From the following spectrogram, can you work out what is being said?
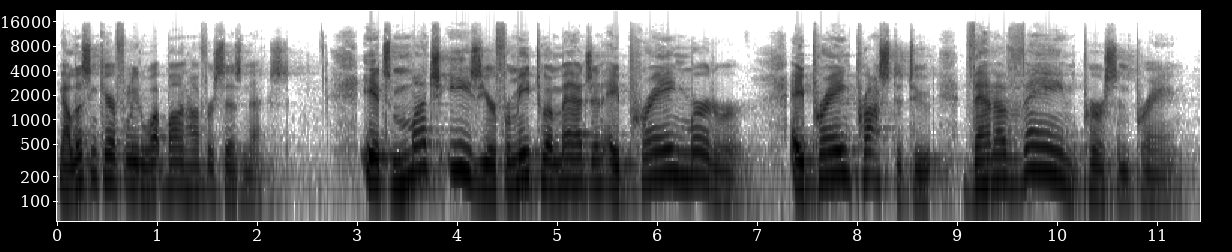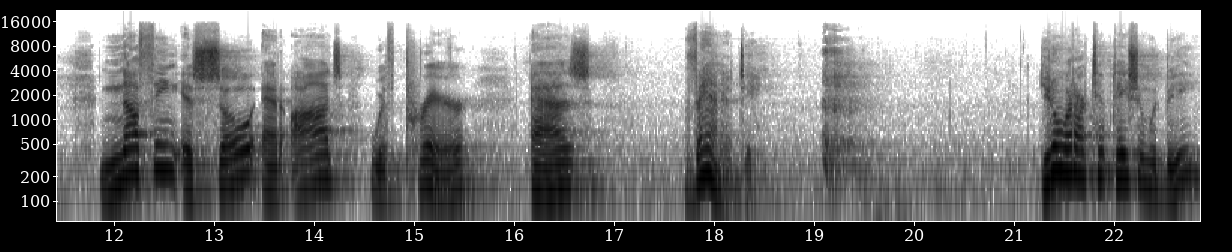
Now, listen carefully to what Bonhoeffer says next. It's much easier for me to imagine a praying murderer, a praying prostitute, than a vain person praying. Nothing is so at odds with prayer as vanity. Do you know what our temptation would be?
